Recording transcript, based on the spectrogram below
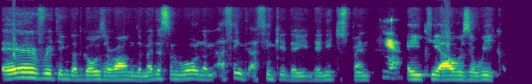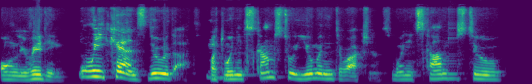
everything that goes around the medicine world, I, mean, I think I think they, they need to spend yeah. 80 hours a week only reading. We can't do that. Mm-hmm. But when it comes to human interactions, when it comes to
